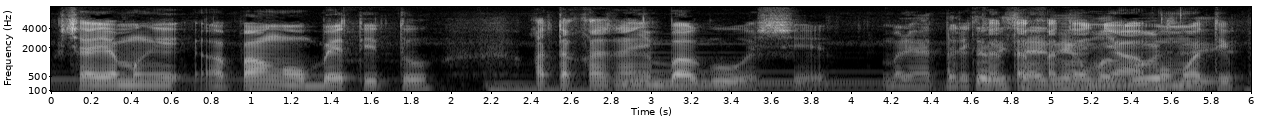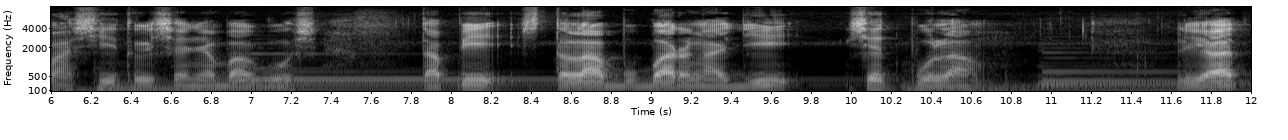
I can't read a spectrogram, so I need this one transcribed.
saya mengi, apa ngobet itu kata-katanya bagus shit. melihat dari kata-katanya memotivasi tulisannya bagus. Tapi setelah bubar ngaji shit pulang. Lihat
